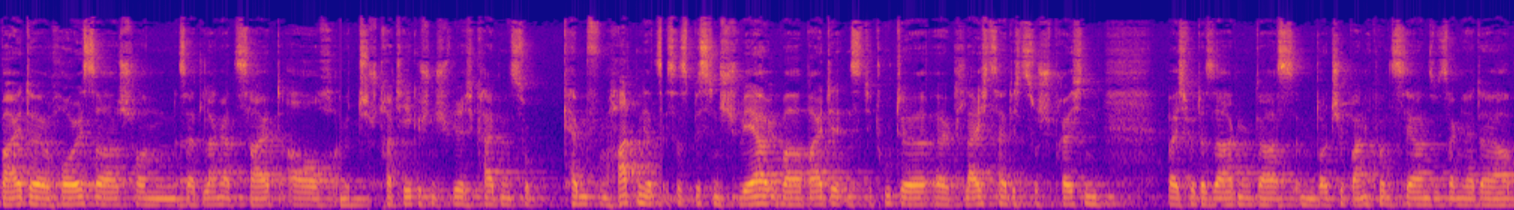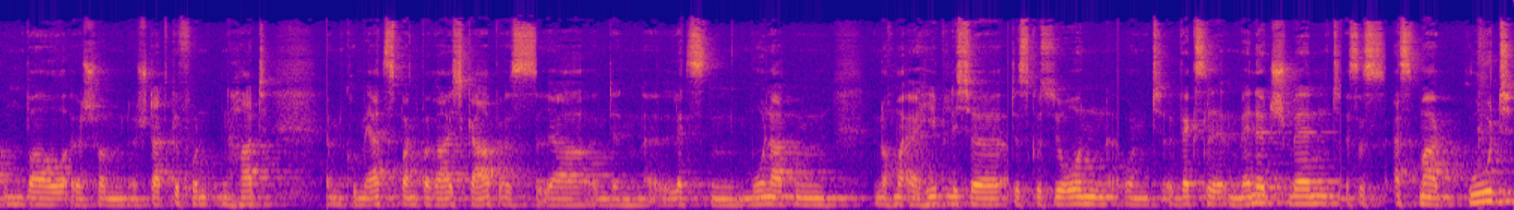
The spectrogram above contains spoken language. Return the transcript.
beide Häuser schon seit langer Zeit auch mit strategischen Schwierigkeiten zu kämpfen hatten. Jetzt ist es ein bisschen schwer, über beide Institute äh, gleichzeitig zu sprechen, weil ich würde sagen, dass im Deutsche Bankkonzern sozusagen ja der Umbau äh, schon stattgefunden hat. Im Commerzbankbereich gab es ja in den letzten Monaten nochmal erhebliche Diskussionen und Wechsel im Management. Es ist erstmal gut,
